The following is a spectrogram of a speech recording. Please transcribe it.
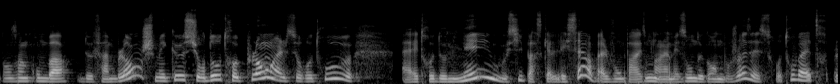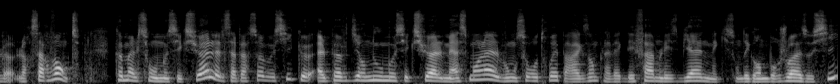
dans un combat de femmes blanches, mais que sur d'autres plans, elles se retrouvent à être dominées, ou aussi parce qu'elles les servent. Elles vont par exemple dans la maison de grandes bourgeoises, elles se retrouvent à être leurs servantes. Comme elles sont homosexuelles, elles s'aperçoivent aussi qu'elles peuvent dire nous homosexuels, mais à ce moment-là, elles vont se retrouver par exemple avec des femmes lesbiennes, mais qui sont des grandes bourgeoises aussi,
